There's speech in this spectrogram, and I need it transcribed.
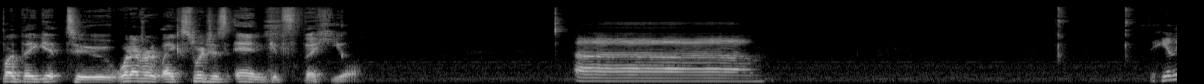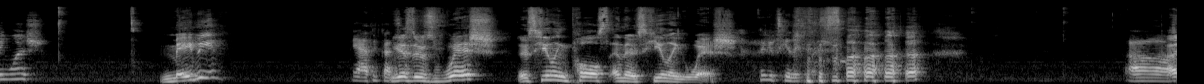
but they get to whatever like switches in gets the heal? um, the healing wish Maybe Yeah, I think that's. because there's Wish, there's Healing Pulse, and there's Healing Wish. I think it's healing. Wish. I, Uh,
